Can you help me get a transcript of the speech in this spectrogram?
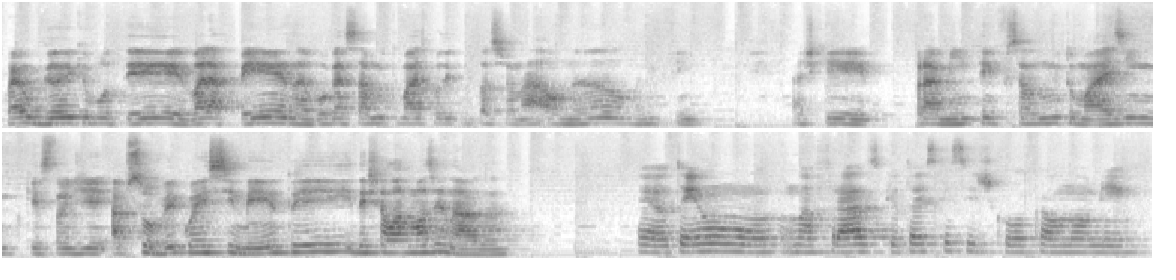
qual é o ganho que eu vou ter, vale a pena, vou gastar muito mais poder computacional, não, enfim. Acho que para mim tem funcionado muito mais em questão de absorver conhecimento e deixar lá armazenado, né? É, eu tenho uma frase que eu até esqueci de colocar o nome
